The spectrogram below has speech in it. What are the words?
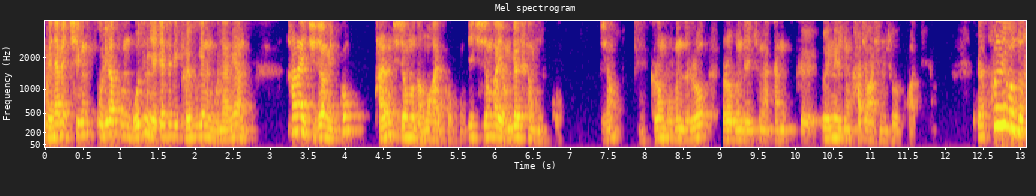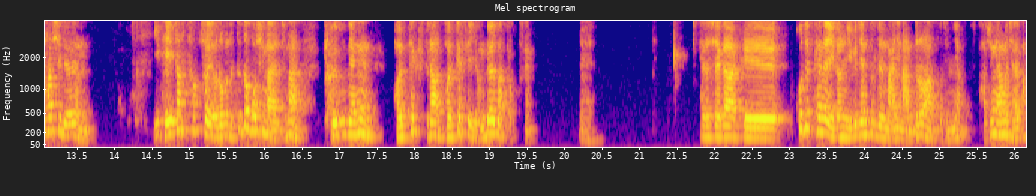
왜냐하면 지금 우리가 본 모든 예제들이 결국에는 뭐냐면 하나의 지점이 있고 다른 지점으로 넘어갈 거고 이 지점과 연결성이 있고 그죠? 네, 그런 부분들로 여러분들이 좀 약간 그 의미를 좀 가져가시면 좋을 것 같아요. 그래서 polygon도 사실은 이 data structure 여러분들 뜯어보시면 알지만 결국에는 vertex랑 vertex의 연결밖에 없어요. 네. 그래서 제가 그 CodePen에 이런 example들을 많이 만들어 놨거든요. 나중에 한번 제가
